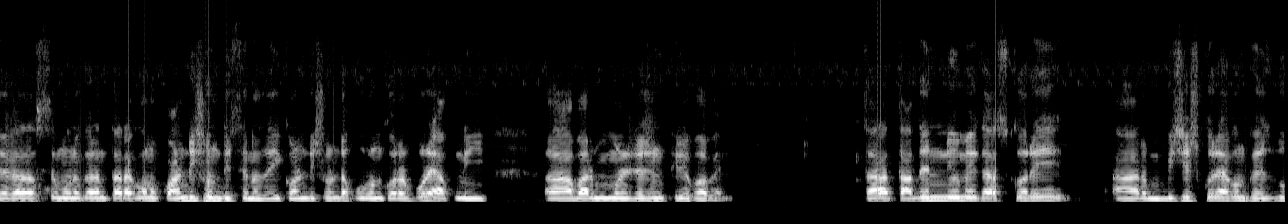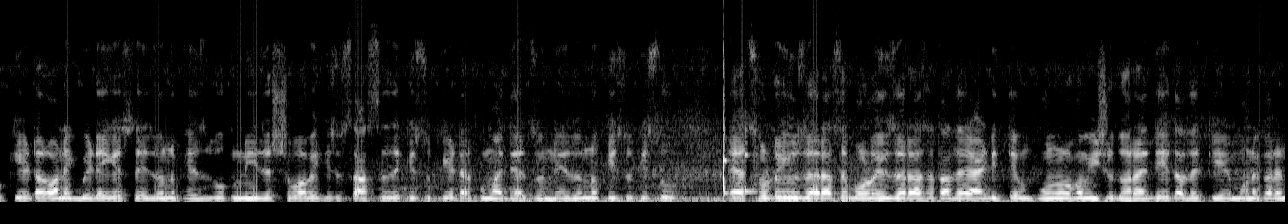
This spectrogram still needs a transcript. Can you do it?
দেখা যাচ্ছে মনে করেন তারা কোনো কন্ডিশন দিচ্ছে না যে এই কন্ডিশনটা পূরণ করার পরে আপনি আবার মনিটেশন ফিরে পাবেন। তারা তাদের নিয়মে কাজ করে, আর বিশেষ করে এখন ফেসবুক ক্রিয়েটার অনেক বেড়ে গেছে, এই জন্য ফেসবুক নিজস্বভাবে কিছু চাচ্ছে যে কিছু ক্রিয়েটার কমায় দেওয়ার জন্য। এই জন্য কিছু কিছু ছোট ইউজার আছে, বড় ইউজার আছে, তাদের আইডিতে কোনো রকম ইস্যু ধরায় দিয়ে তাদেরকে মনে করেন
